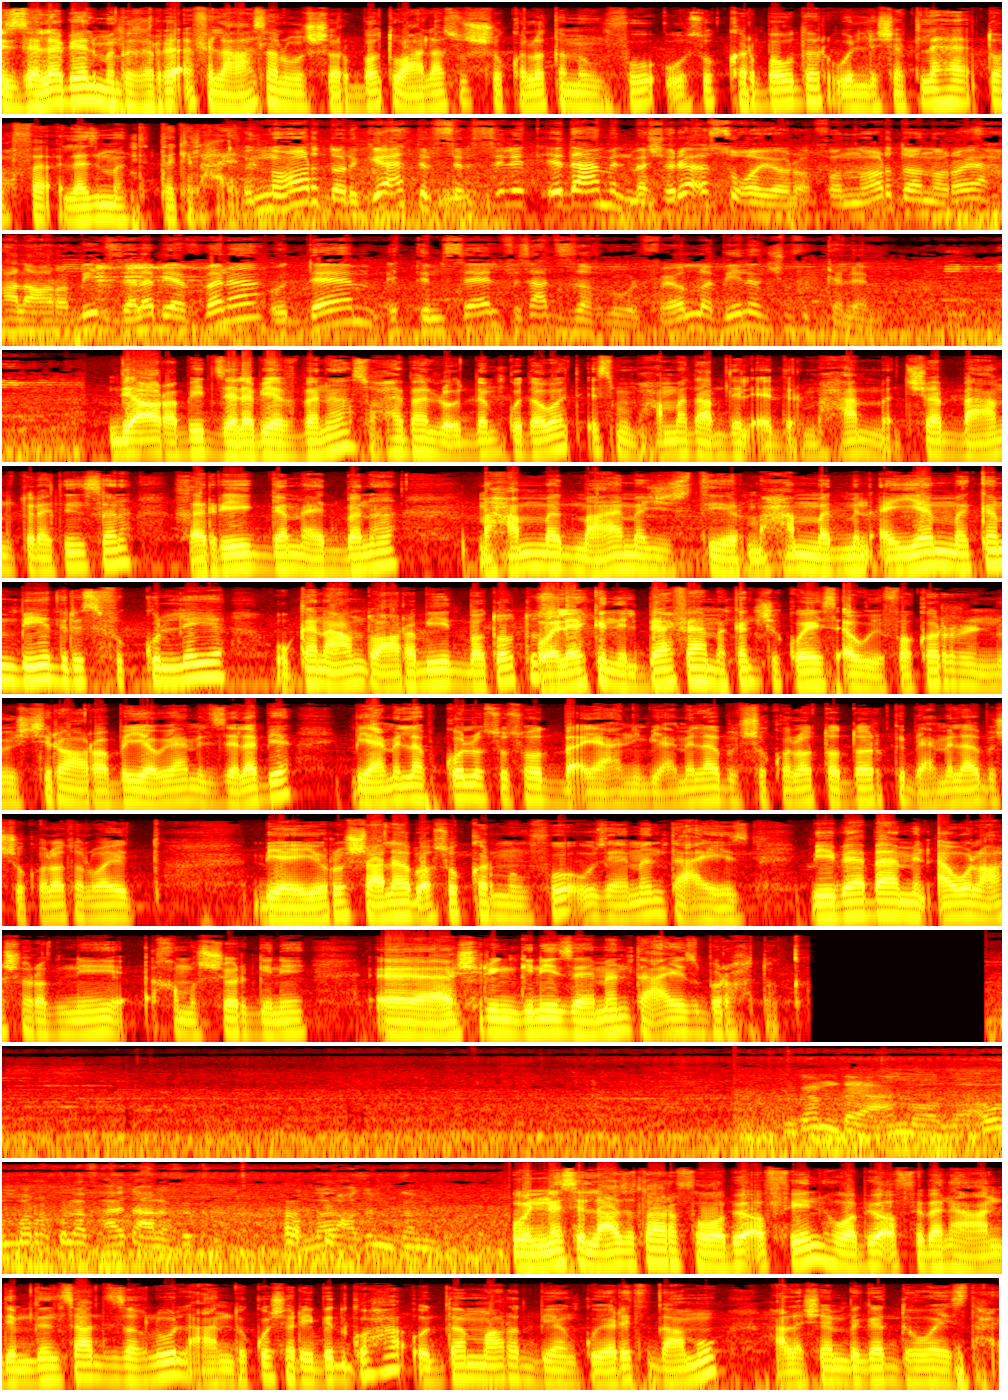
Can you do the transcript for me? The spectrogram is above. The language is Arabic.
الزلابية المتغرقة في العسل والشربات وعليها صوص شوكولاتة من فوق وسكر بودر واللي شكلها تحفة لازم تتاكل حالا. النهارده رجعت لسلسلة إدعم المشاريع الصغيرة. فالنهاردة أنا رايح على عربية زلابيا في بنها قدام التمثال في سعد الزغلول. فيلا بينا نشوف الكلام. دي عربية زلابيا في بنها صاحبها اللي قدامكم دوت اسمه محمد عبد القادر. محمد شاب عنده 30 سنة خريج جامعة بنها. محمد معاه ماجستير. محمد من أيام ما كان بيدرس في الكلية وكان عنده عربية بطاطس. ولكن البيع فيها ما كانش كويس قوي. فقرر إنه يشتري عربية ويعمل زلابيا بيعملها بكل الصوصات بقى يعني. بيعملها بالشوكولاتة ال dark بيعملها بالشوكولاتة ال white. بيرش عليها بقى سكر من فوق وزي ما أنت عايز. بيبيع بقى من أول 10 جنيه 15 جنيه آه 20 جنيه زي ما أنت عايز براحتك. جامدة يا عم والله. أول مرة اكلها في حياتي على فكرة. والله العظيم جامدة. والناس اللي عايزة تعرف هو بيقف فين هو بيقف في بنها. عند ميدان سعد الزغلول عند كشري بيت جحا قدام معرض بيانكو. يا ريت تدعموه علشان بجد هو يستحق.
